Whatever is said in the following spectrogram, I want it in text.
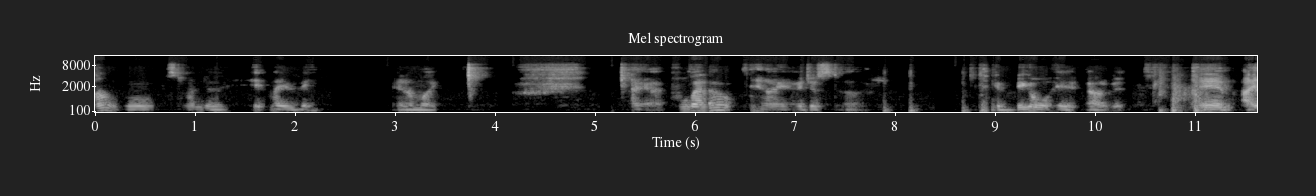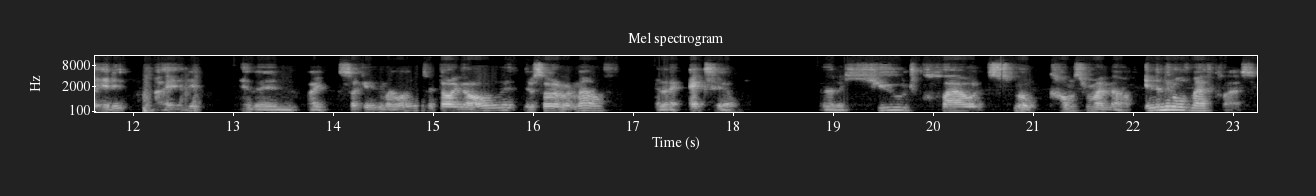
oh, well, it's time to hit my vape. And I'm like, I uh, pull that out and I, I just uh, take a big old hit out of it. And I hit it, I hit it, and then I suck it in my lungs. I thought I got all of it. There's some in my mouth, and I exhale. And then a huge cloud of smoke comes from my mouth in the middle of math class.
